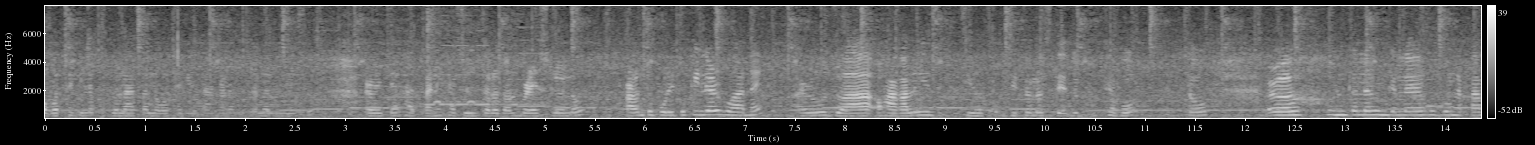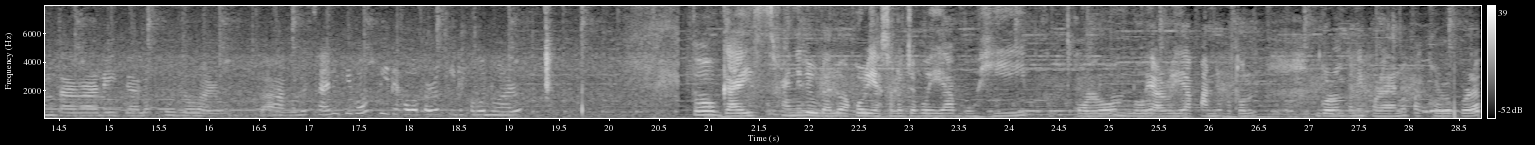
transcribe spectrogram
লগত থাকিলে পুতলা এটা লগত থাকিলে তাৰ কাৰণে পুতলা লৈ আহিছোঁ। আৰু এতিয়া ভাত পানী খাইছোঁ ভিতৰত অলপ ৰেষ্ট লৈ লওঁ। কাৰণ টোপনিটো ক্লিয়াৰ হোৱা নাই আৰু যোৱা অহাকালি যিহেতু ষ্টেজত উঠাব তো সোনকালে সোনকালে শুব নাপাম তাৰ কাৰণে এতিয়া অলপ শুই লওঁ আৰু। তো আগলৈ চাই থাকিব কি দেখাব পাৰোঁ কি দেখাব নোৱাৰোঁ। তো গাইজ ফাইনেলি ওলালোঁ আকৌ ৰিহাৰ্চেলত যাব। এয়া বহি কলম লৈ আৰু এয়া পানীৰ বটল গৰম পানী ভৰাই আনো পাকঘৰৰ পৰা।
